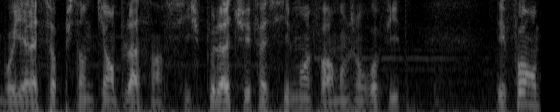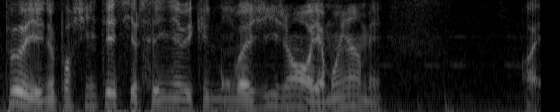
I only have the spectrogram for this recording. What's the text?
Bon, il y a la surpuissante qui est en place, hein. si je peux la tuer facilement, il faut vraiment que j'en profite. Des fois on peut, il y a une opportunité, si elle s'aligne avec une bombe à J, genre, il y a moyen, mais... Ouais,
